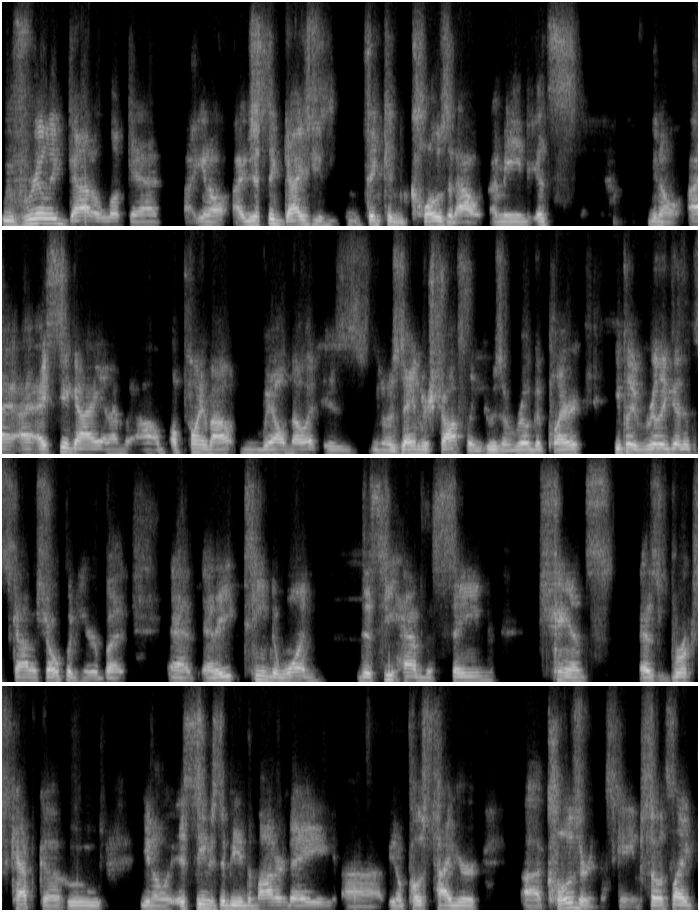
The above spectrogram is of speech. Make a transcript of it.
we've really got to look at you know i just think guys you think can close it out. I mean it's you know i i see a guy and I'm, I'll, I'll point him out we all know it is you know xander schauffele who's a real good player. He played really good at the scottish open here but at at 18 to 1 does he have the same chance as Brooks Koepka, who you know it seems to be the modern day uh, you know post Tiger uh, closer in this game. So it's like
